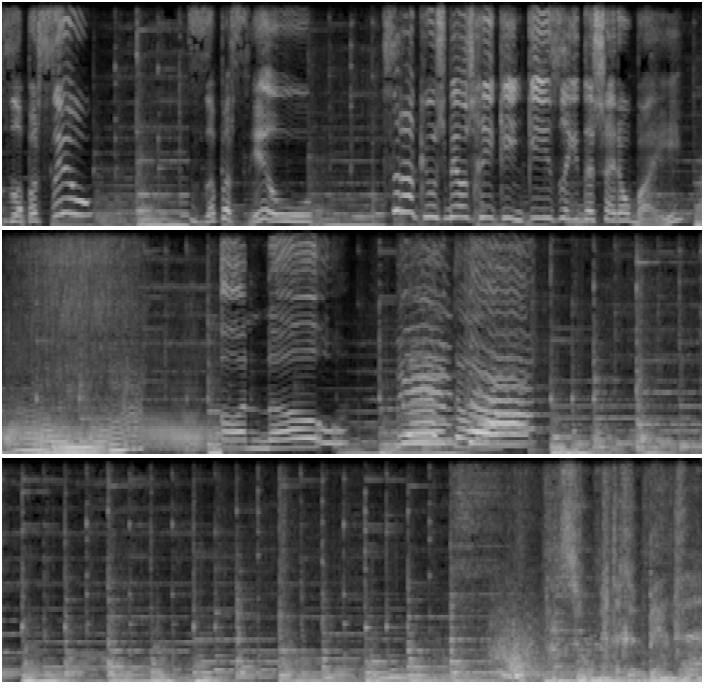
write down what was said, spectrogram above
desapareceu! Desapareceu! Será que os meus riquinquis ainda cheiram bem? Oh não! Benta! Sou muito rebenta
